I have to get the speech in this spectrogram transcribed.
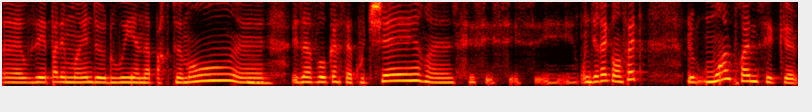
euh, vous n'avez pas les moyens de louer un appartement. Euh, mm. Les avocats ça coûte cher. On dirait qu'en fait, le, moi le problème c'est que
